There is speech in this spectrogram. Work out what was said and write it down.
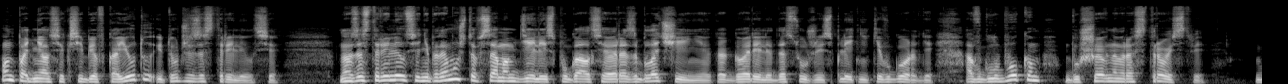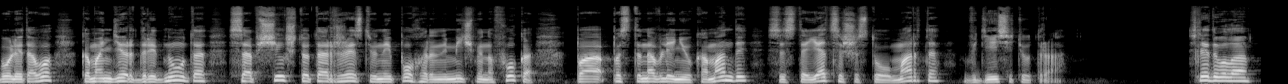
он поднялся к себе в каюту и тут же застрелился. Но застрелился не потому, что в самом деле испугался разоблачения, как говорили досужие сплетники в городе, а в глубоком душевном расстройстве. Более того, командир дредноута сообщил, что торжественные похороны Мичмена Фока по постановлению команды состоятся 6 марта в 10 утра. Следовало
